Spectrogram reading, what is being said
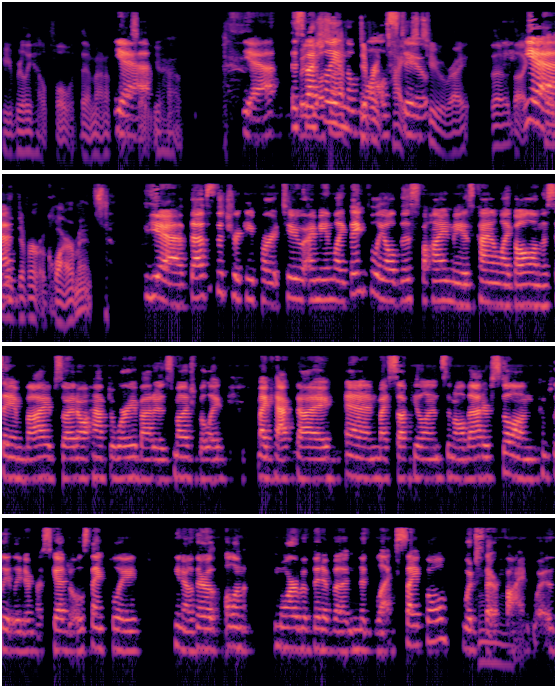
be really helpful with the amount of yeah. that you have. Yeah, especially in the different walls types too. too, right? The, the like, yeah, totally different requirements. Yeah, that's the tricky part too. I mean, like thankfully all this behind me is kind of like all on the same vibe, so I don't have to worry about it as much, but like my cacti and my succulents and all that are still on completely different schedules. Thankfully, you know, they're all on more of a bit of a neglect cycle, which they're Mm. fine with.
